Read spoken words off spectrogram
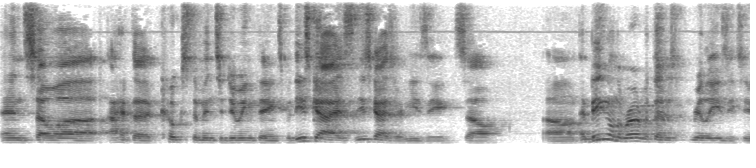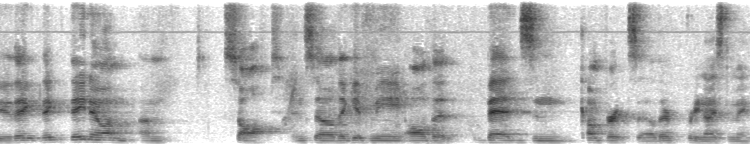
And so uh, I have to coax them into doing things. But these guys, these guys are easy. So um, and being on the road with them is really easy too. They they, they know I'm I'm soft, and so they give me all the beds and comfort. So they're pretty nice to me.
